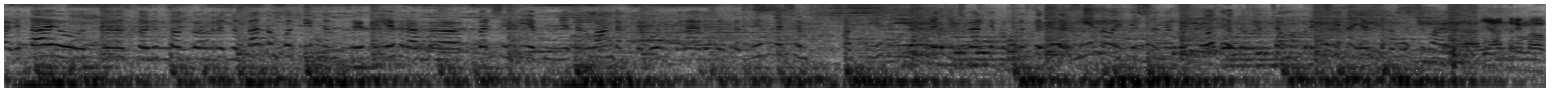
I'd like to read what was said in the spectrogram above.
вітаю з 100% результатом потрібним в цих іграх. Е, В першій грі в Нідерландах ти був найрезультативнішим, а в цій грі в третій чверті попросив заміну і більше не виходив. В чому причина? Як себе почуваєш? Я отримав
